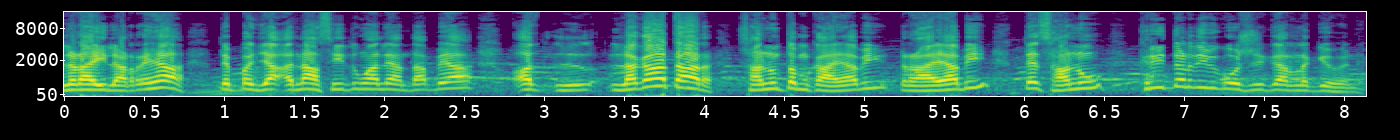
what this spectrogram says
ਲੜਾਈ ਲੜ ਰਿਹਾ ਤੇ ਪੰਜਾਬ ਨਾਸੀ ਧੂੰਆਂ ਲਿਆਂਦਾ ਪਿਆ। ਲਗਾਤਾਰ ਸਾਨੂੰ ਧਮਕਾਇਆ ਵੀ, ਡਰਾਇਆ ਵੀ ਤੇ ਸਾਨੂੰ ਖਰੀਦਣ ਦੀ ਵੀ ਕੋਸ਼ਿਸ਼ ਕਰਨ ਲੱਗੇ ਹੋਏ ਨੇ।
